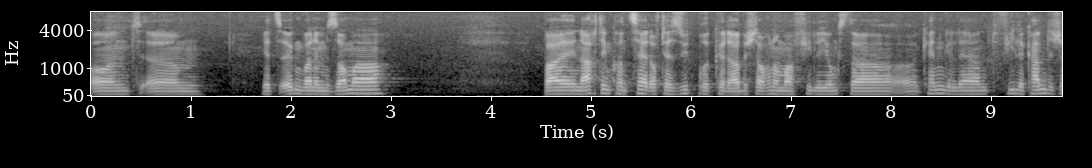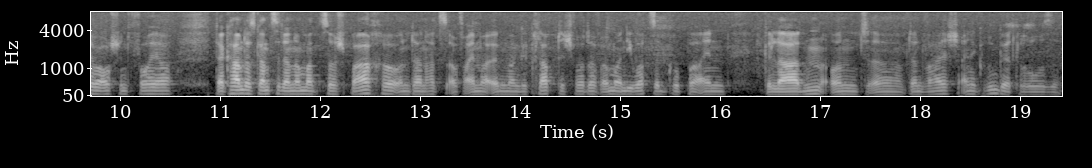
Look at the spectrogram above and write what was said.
und ähm, jetzt irgendwann im Sommer bei nach dem Konzert auf der Südbrücke, da habe ich auch nochmal viele Jungs da äh, kennengelernt. Viele kannte ich aber auch schon vorher. Da kam das Ganze dann nochmal zur Sprache und dann hat es auf einmal irgendwann geklappt. Ich wurde auf einmal in die WhatsApp-Gruppe eingeladen und äh, dann war ich eine Grüngürtelrose.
